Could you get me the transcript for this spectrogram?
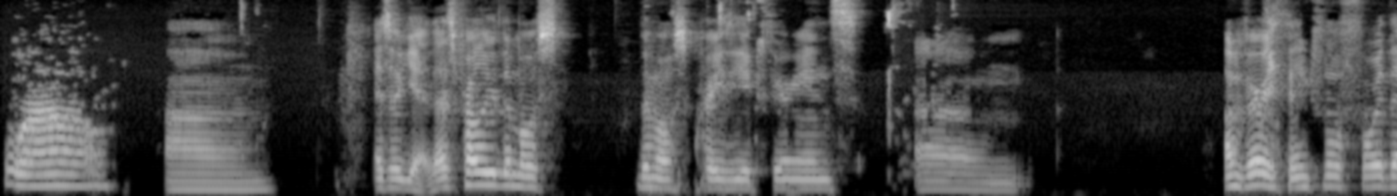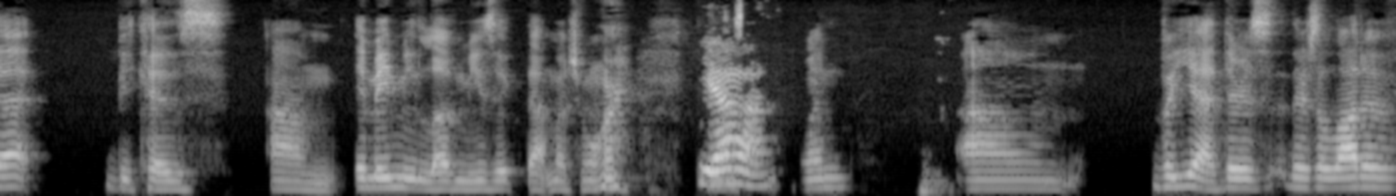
Wow. Um, and so yeah, that's probably the most the most crazy experience. Um, I'm very thankful for that because um, it made me love music that much more. Yeah. Um, but yeah, there's there's a lot of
